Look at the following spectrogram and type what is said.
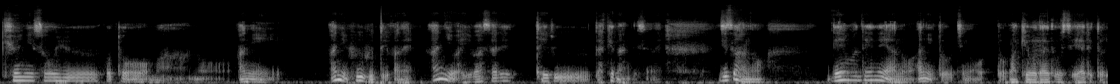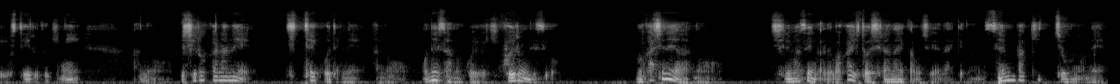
急にそういうことを、まあ、あの、兄、兄夫婦っていうかね、兄は言わされてるだけなんですよね。実はあの、電話でね、あの、兄とうちの夫、まあ、兄弟同士でやりとりをしているときに、あの、後ろからね、ちっちゃい声でね、あの、お姉さんの声が聞こえるんですよ。昔ね、あの、知りませんかね、若い人は知らないかもしれないけど、千葉吉兆のね、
